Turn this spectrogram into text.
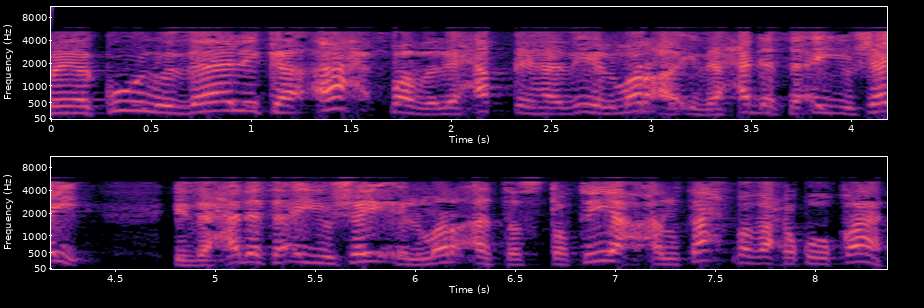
فيكون ذلك أحفظ لحق هذه المرأة. إذا حدث أي شيء إذا حدث أي شيء المرأة تستطيع أن تحفظ حقوقها.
